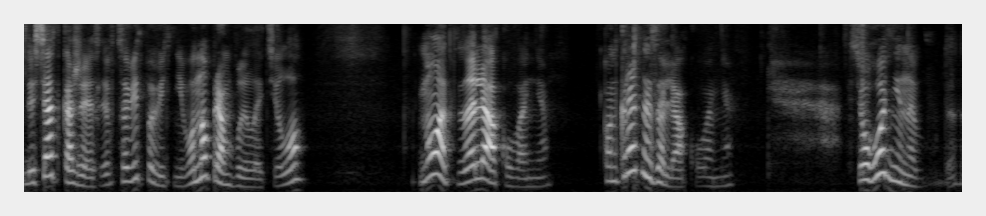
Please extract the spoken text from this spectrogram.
Десятка жезлів це відповідь ні. Воно прям вилетіло. Ну, от залякування. Конкретне залякування. Сьогодні не буде.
